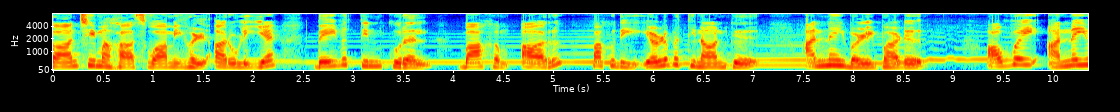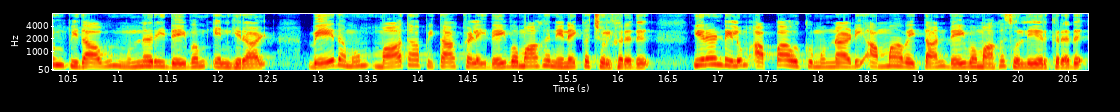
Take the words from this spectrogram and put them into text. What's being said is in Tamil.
காஞ்சி மகா சுவாமிகள் அருளிய தெய்வத்தின் குரல் பாகம் ஆறு பகுதி எழுபத்தி நான்கு அன்னை வழிபாடு. ஒளவை அன்னையும் பிதாவும் முன்னறி தெய்வம் என்கிறாள். வேதமும் மாதா பிதாக்களை தெய்வமாக நினைக்கச் சொல்கிறது. இரண்டிலும் அப்பாவுக்கு முன்னாடி அம்மாவைத்தான் தெய்வமாக சொல்லியிருக்கிறது.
